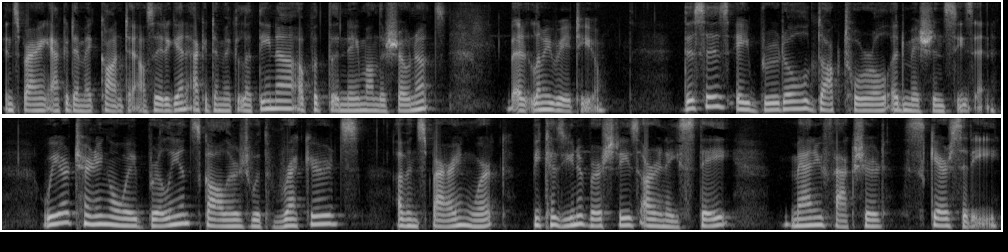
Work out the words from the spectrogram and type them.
inspiring academic content. I'll say it again Academic Latina. I'll put the name on the show notes. But let me read it to you. This is a brutal doctoral admission season. We are turning away brilliant scholars with records of inspiring work because universities are in a state manufactured scarcity,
